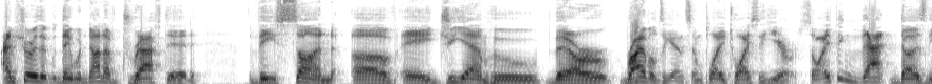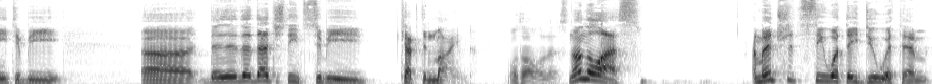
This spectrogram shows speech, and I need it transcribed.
I'm sure that they would not have drafted the son of a GM who they're rivals against and play twice a year. So I think that does need to be uh, th- th- that just needs to be kept in mind with all of this. Nonetheless, I'm interested to see what they do with him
